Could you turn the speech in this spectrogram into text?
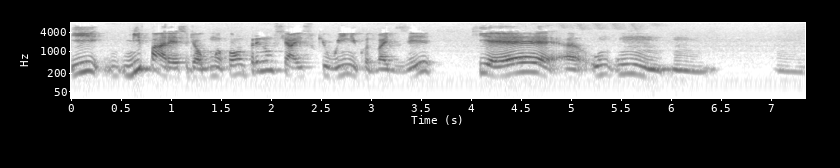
e me parece, de alguma forma, pronunciar isso que o Winnicott vai dizer, que é uh, um, um, um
